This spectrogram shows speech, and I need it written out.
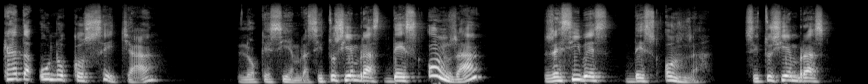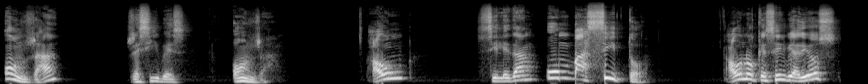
cada uno cosecha lo que siembras. Si tú siembras deshonra, recibes deshonra. Si tú siembras honra, recibes honra. Aún si le dan un vasito a uno que sirve a Dios,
